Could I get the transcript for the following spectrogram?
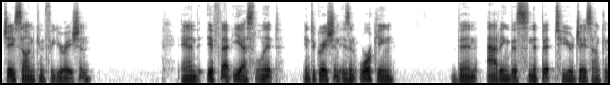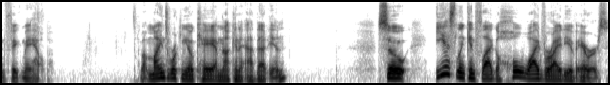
JSON configuration. And if that ESLint integration isn't working, then adding this snippet to your JSON config may help. But mine's working okay. I'm not going to add that in. So ESLint can flag a whole wide variety of errors,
